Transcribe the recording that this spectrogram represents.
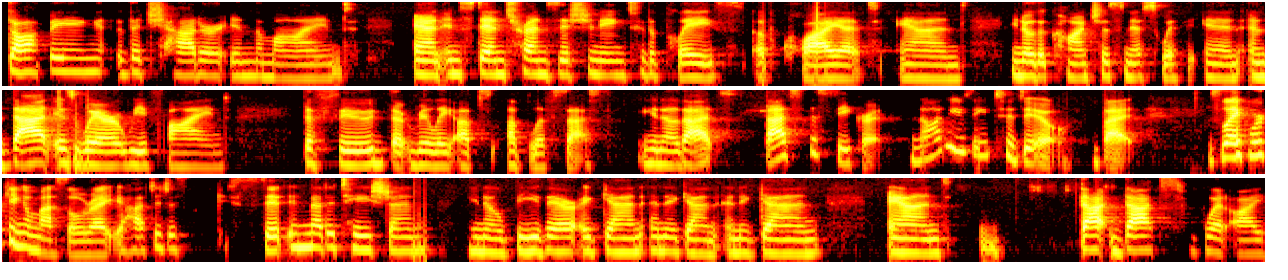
stopping the chatter in the mind and instead transitioning to the place of quiet and you know the consciousness within and that is where we find the food that really ups, uplifts us. You know that's that's the secret. Not easy to do but it's like working a muscle right? You have to just sit in meditation you know be there again and again and again. And that that's what i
